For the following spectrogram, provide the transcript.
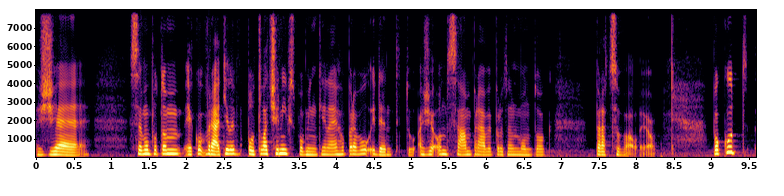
že se mu potom jako vrátili potlačený vzpomínky na jeho pravou identitu a že on sám právě pro ten Montok pracoval, jo. Pokud uh,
